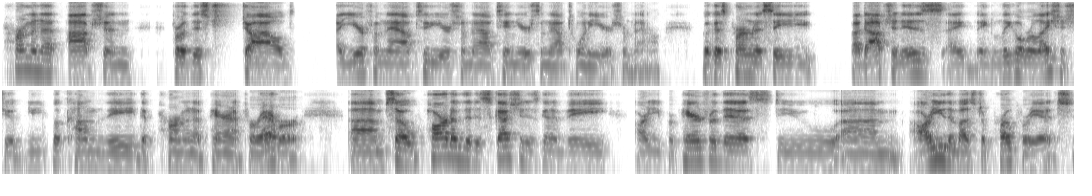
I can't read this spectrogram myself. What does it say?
permanent option for this child a year from now, two years from now, 10 years from now, 20 years from now. Because permanency adoption is a, a legal relationship. You become the, the permanent parent forever. Um, so part of the discussion is going to be, are you prepared for this? Do you, um, are you the most appropriate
